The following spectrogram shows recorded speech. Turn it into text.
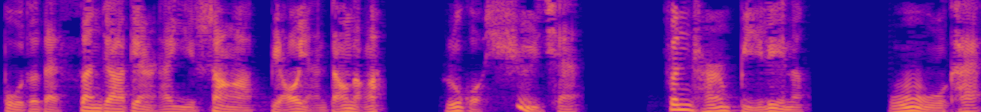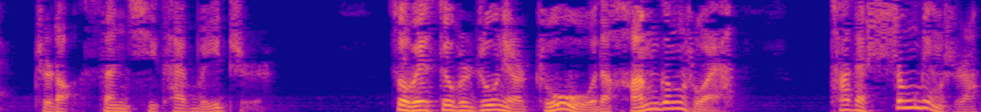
不得在三家电视台以上啊表演等等啊。如果续签，分成比例呢五五开，直到三七开为止。作为 Super Junior 主舞的韩庚说呀，他在生病时啊，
